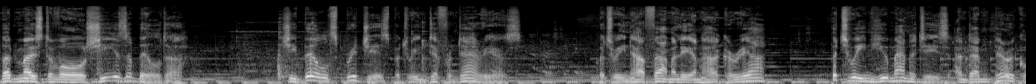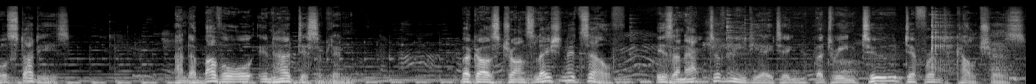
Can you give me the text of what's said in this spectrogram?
But most of all, she is a builder. She builds bridges between different areas, between her family and her career, between humanities and empirical studies, and above all in her discipline. Because translation itself is an act of mediating between two different cultures.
